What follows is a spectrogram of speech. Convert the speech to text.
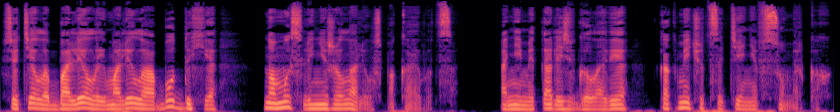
все тело болело и молило об отдыхе, но мысли не желали успокаиваться. Они метались в голове, как мечутся тени в сумерках.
